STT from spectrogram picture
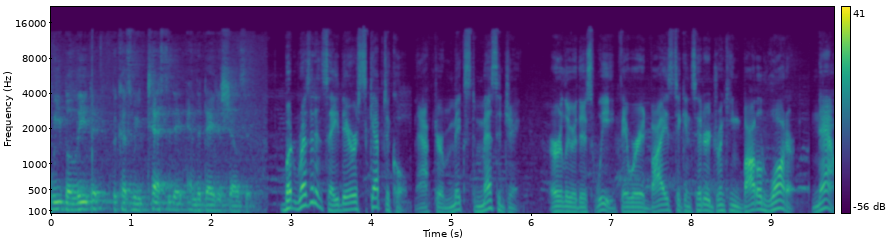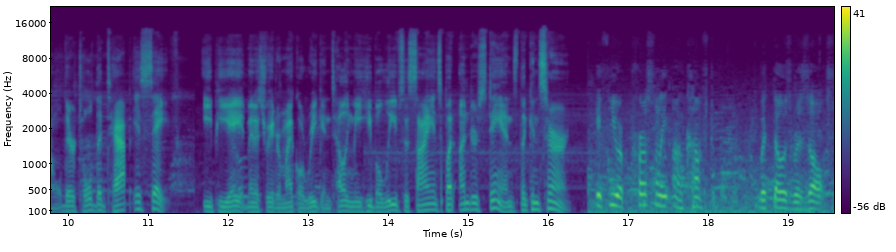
we believe it because we've tested it and the data shows it. But residents say they are skeptical after mixed messaging. Earlier this week, they were advised to consider drinking bottled water. Now they're told the tap is safe. EPA Administrator Michael Regan telling me he believes the science but understands the concern. If you are personally uncomfortable with those results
